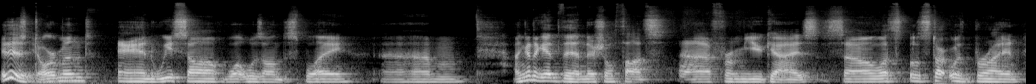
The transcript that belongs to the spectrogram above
it is Dortmund, and we saw what was on display. Um, I'm gonna get the initial thoughts uh, from you guys. So let's let's start with Brian.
